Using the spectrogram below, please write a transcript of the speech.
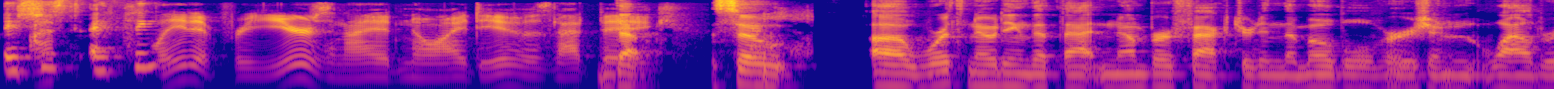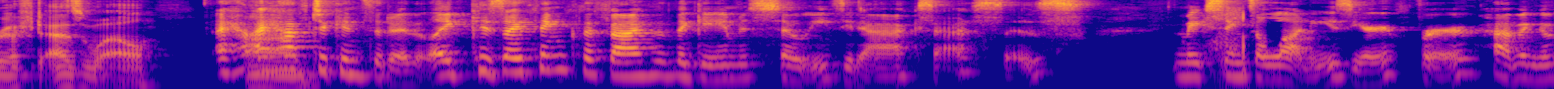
It's just. I think. I played it for years and I had no idea it was that big. That- so, uh, worth noting that that number factored in the mobile version Wild Rift as well. I, I have Um, to consider that, like, because I think the fact that the game is so easy to access is makes things a lot easier for having a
